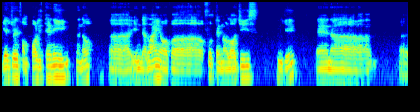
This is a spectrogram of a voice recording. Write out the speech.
graduate from Polytechnic. You know, uh, in the line of uh, food technologies. Okay, and uh, uh,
